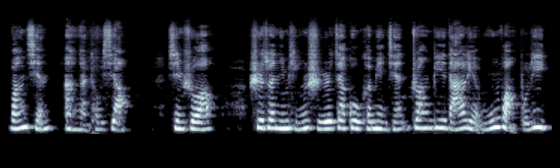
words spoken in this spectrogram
王乾暗暗偷笑，心说：“师尊，您平时在顾客面前装逼打脸，无往不利，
